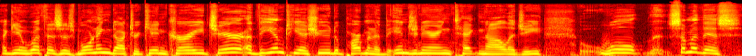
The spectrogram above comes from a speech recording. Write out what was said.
Again, with us this morning, Dr. Ken Currie, chair of the MTSU Department of Engineering Technology. Will some of this,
